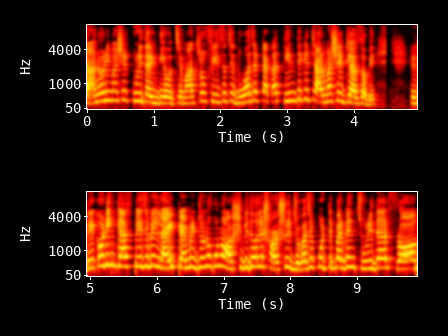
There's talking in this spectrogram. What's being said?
জানুয়ারি মাসের কুড়ি তারিখ দিয়ে হচ্ছে, মাত্র ফিস আছে দু হাজার টাকা, তিন থেকে চার মাসের ক্লাস হবে। রেকর্ডিং ক্লাস পেয়ে যাবেন লাইভ টাইমের জন্য, কোনো অসুবিধা হলে সরাসরি যোগাযোগ করতে পারবেন। চুড়িদার ফ্রক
